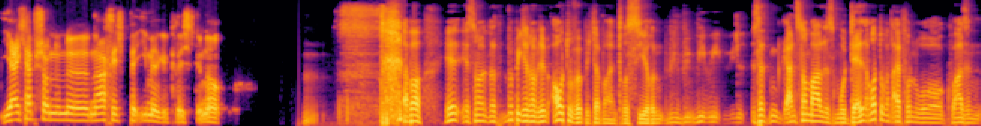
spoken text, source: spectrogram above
Ja, ich habe schon eine Nachricht per E-Mail gekriegt, genau. Aber jetzt mal, das würde mich jetzt mal mit dem Auto würde mich da mal interessieren. Wie, wie, wie, ist das ein ganz normales Modellauto, was einfach nur quasi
